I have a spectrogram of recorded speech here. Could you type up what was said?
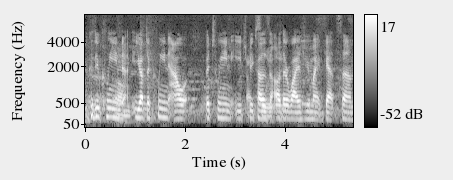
because you clean, Um, you have to clean out between each because Absolutely. otherwise you might get some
